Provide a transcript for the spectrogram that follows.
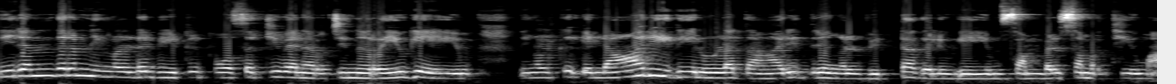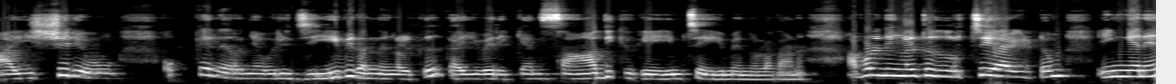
നിരന്തരം നിങ്ങളുടെ നിങ്ങളുടെ വീട്ടിൽ പോസിറ്റീവ് എനർജി നിറയുകയും നിങ്ങൾക്ക് എല്ലാ രീതിയിലുള്ള ദാരിദ്ര്യങ്ങൾ വിട്ടകലുകയും സമ്പൽ സമൃദ്ധിയും ഐശ്വര്യവും ഒക്കെ നിറഞ്ഞ ഒരു ജീവിതം നിങ്ങൾക്ക് കൈവരിക്കാൻ സാധിക്കുകയും ചെയ്യുമെന്നുള്ളതാണ് അപ്പോൾ നിങ്ങൾ തീർച്ചയായിട്ടും ഇങ്ങനെ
